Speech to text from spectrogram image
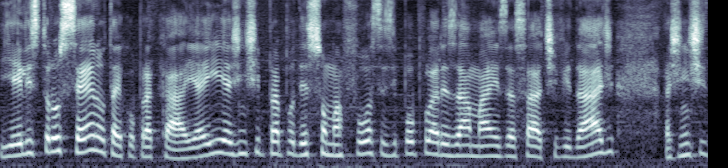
e eles trouxeram o taiko para cá. E aí a gente, para poder somar forças e popularizar mais essa atividade, a gente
